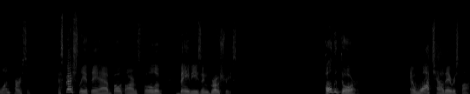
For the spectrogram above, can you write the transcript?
one person, especially if they have both arms full of babies and groceries. Hold the door and watch how they respond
